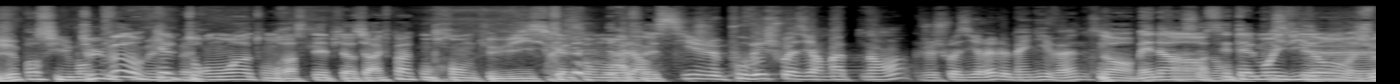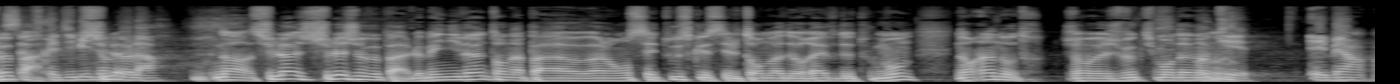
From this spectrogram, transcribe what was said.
je pense qu'il manque Tu le veux dans quel tournoi ton bracelet, Pierre? J'arrive pas à comprendre. Tu vises quel tournoi Alors, en fait? si je pouvais choisir maintenant, je choisirais le main event. Non, mais non, Forcément. c'est tellement évident. Je veux ça pas. ferait 10 millions de dollars. Non, celui-là, celui-là, je veux pas. Le main event, on n'a pas. euh, Alors, on sait tous que c'est le tournoi de rêve de tout le monde. Non, un autre. Genre, je veux que tu m'en donnes un Ok. autre. Eh bien,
